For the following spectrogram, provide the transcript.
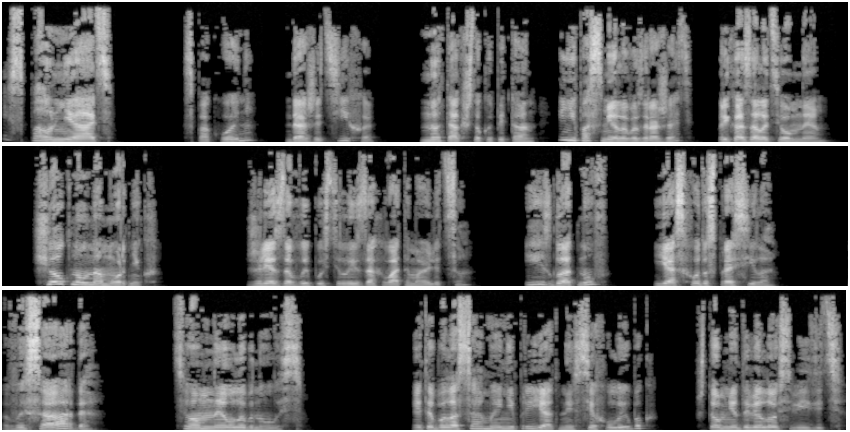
«Исполнять!» Спокойно, даже тихо, но так, что капитан и не посмела возражать, приказала темная. Щелкнул намордник. Железо выпустило из захвата мое лицо, и, сглотнув, я сходу спросила. «Вы Саарда?» Темная улыбнулась. Это была самая неприятная из всех улыбок, что мне довелось видеть.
